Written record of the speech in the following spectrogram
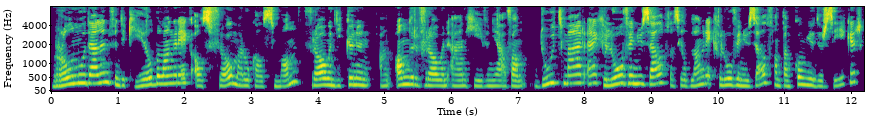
Rolmodellen vind ik heel belangrijk als vrouw, maar ook als man. Vrouwen die kunnen aan andere vrouwen aangeven, ja, van doe het maar, hè, geloof in jezelf, dat is heel belangrijk, geloof in jezelf, want dan kom je er zeker.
